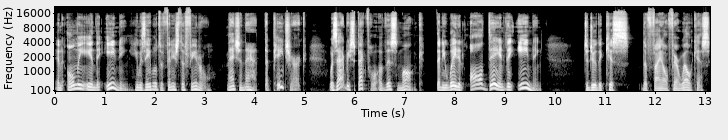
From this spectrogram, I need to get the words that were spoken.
And only in the evening he was able to finish the funeral. Imagine that. The Patriarch was that respectful of this monk that he waited all day into the evening to do the kiss, the final farewell kiss.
